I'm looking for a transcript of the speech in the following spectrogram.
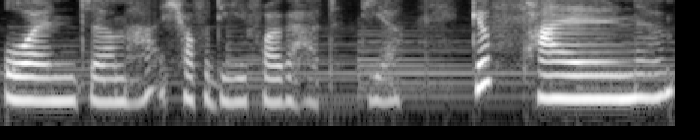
Und ähm, ich hoffe, die Folge hat dir gefallen.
